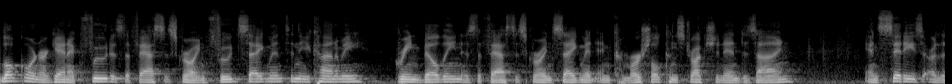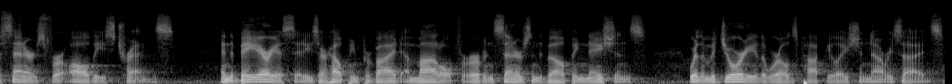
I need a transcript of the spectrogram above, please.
Local and organic food is the fastest growing food segment in the economy. Green building is the fastest growing segment in commercial construction and design. And cities are the centers for all these trends. And the Bay Area cities are helping provide a model for urban centers in developing nations, where the majority of the world's population now resides.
